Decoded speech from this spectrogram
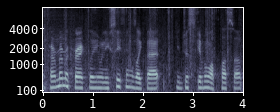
If I remember correctly, when you see things like that, you just give them a plus up.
